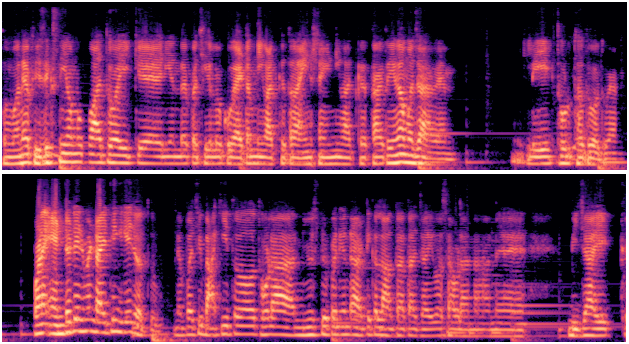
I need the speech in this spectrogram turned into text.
તો મને ફિઝિક્સની અમુક વાત હોય કે એની અંદર પછી એ લોકો એટમની વાત કરતા આઇન્સ્ટાઇનની વાત કરતા હોય, તો એમાં મજા આવે એમ. એટલે એ થોડું થતું હતું એમ. પણ એન્ટરટેનમેન્ટ આઈ થિંક એ જ હતું. ને પછી બાકી તો થોડા ન્યૂઝપેપરની અંદર આર્ટિકલ આવતા હતા, જય વસાવડાના અને બીજા એક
